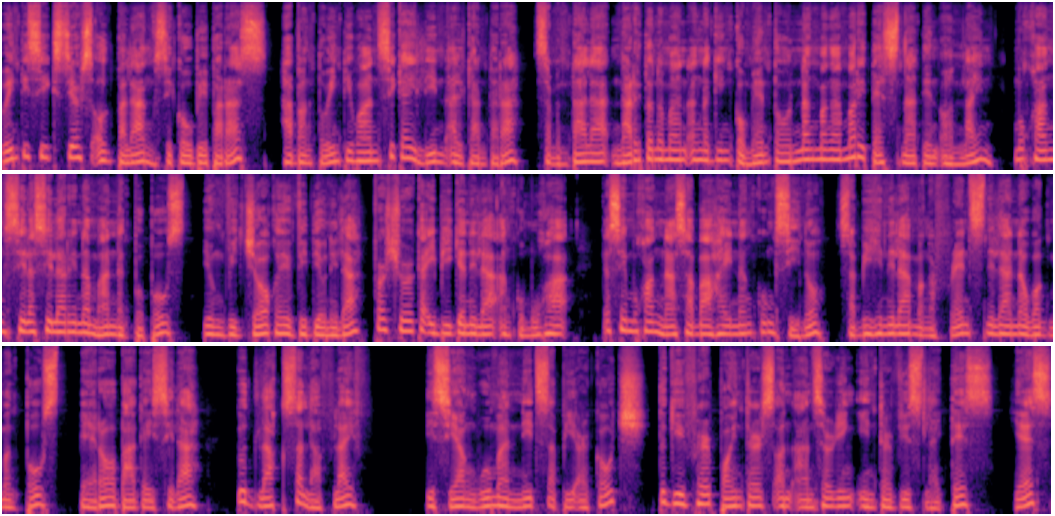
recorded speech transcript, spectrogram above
26 years old pa lang si Kobe Paras, habang 21 si Kailin Alcantara. Samantala, narito naman ang naging komento ng mga marites natin online. Mukhang sila-sila rin naman nagpo-post. Yung video kay video nila, for sure kaibigan nila ang kumuha kasi mukhang nasa bahay ng kung sino. Sabihin nila mga friends nila na wag mag-post pero bagay sila. Good luck sa love life. This young woman needs a PR coach to give her pointers on answering interviews like this. Yes,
